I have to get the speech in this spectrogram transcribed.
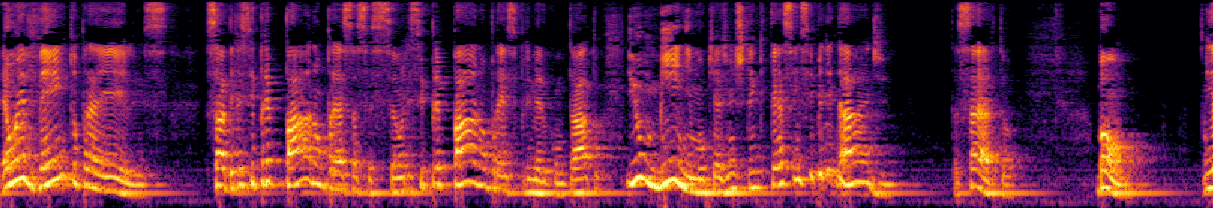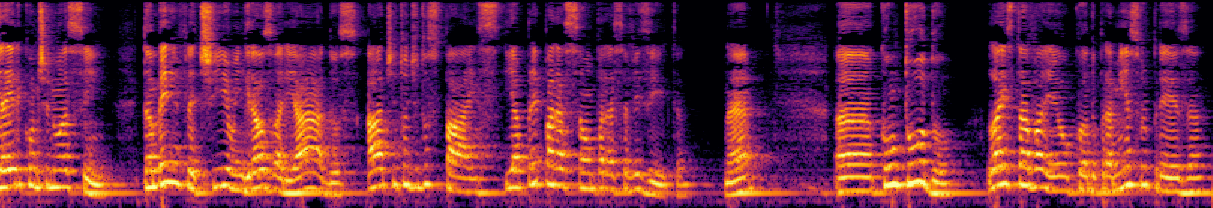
É um evento para eles. Sabe, eles se preparam para essa sessão, eles se preparam para esse primeiro contato, e o mínimo que a gente tem que ter é sensibilidade. Tá certo? Bom, e aí ele continua assim: também refletiam em graus variados a atitude dos pais e a preparação para essa visita, né? Uh, contudo, lá estava eu quando, para minha surpresa,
